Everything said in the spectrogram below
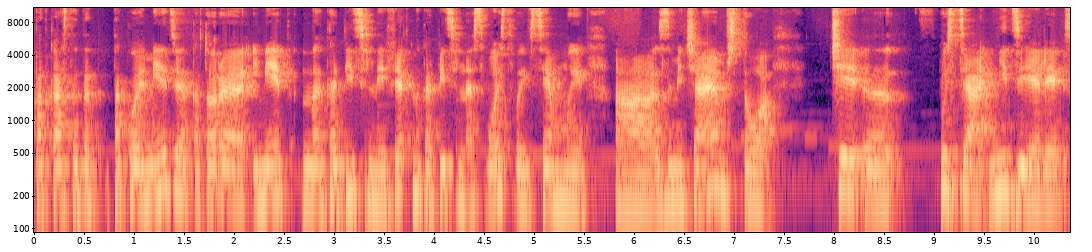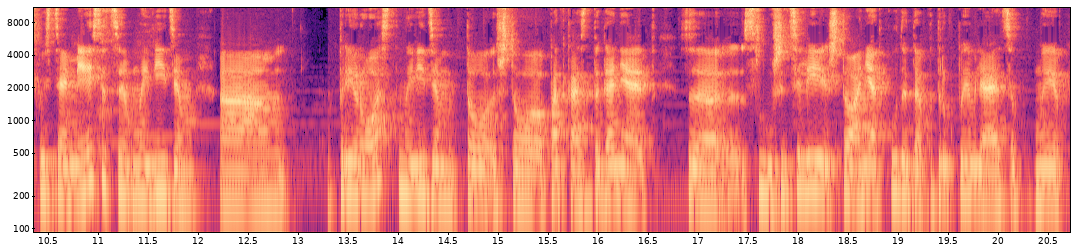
подкаст — это такое медиа, которое имеет накопительный эффект, накопительное свойство, и все мы а, замечаем, что э, спустя недели, спустя месяцы мы видим а, прирост, мы видим то, что подкаст догоняет слушателей, что они откуда-то вдруг появляются. Мы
